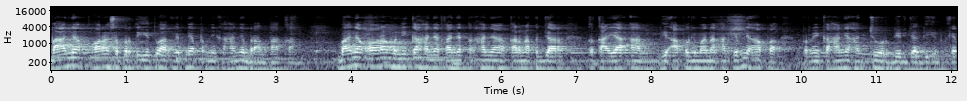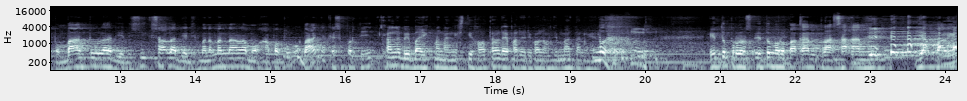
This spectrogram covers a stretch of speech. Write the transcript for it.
banyak orang seperti itu akhirnya pernikahannya berantakan. Banyak orang menikah hanya hanya hanya karena kejar kekayaan. Di apa gimana? Akhirnya apa? Pernikahannya hancur. Dia dijadiin kayak pembantu lah dia disiksa lah dia di mana-mana lah mau apa pun oh, banyak kayak seperti itu. Kan lebih baik menangis di hotel daripada di kolong jembatan kan. Itu itu merupakan perasaan yang paling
